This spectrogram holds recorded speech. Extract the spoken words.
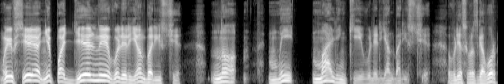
«Мы все неподдельные Валерьян Борисовичи». «Но мы маленькие, Валерьян Борисович», — влез в разговор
